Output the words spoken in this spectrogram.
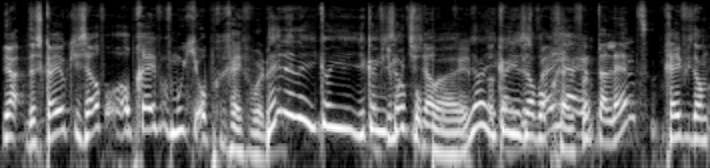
ja, dus kan je ook jezelf opgeven of moet je opgegeven worden? Nee, nee, nee, je kan, je, je kan je jezelf, jezelf op, eh, opgeven. ja, je kan jezelf dus ben jij opgeven. een talent, geef je dan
